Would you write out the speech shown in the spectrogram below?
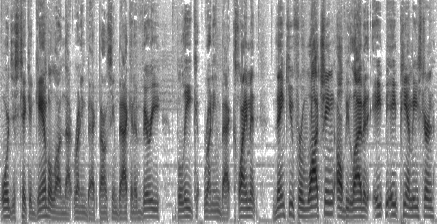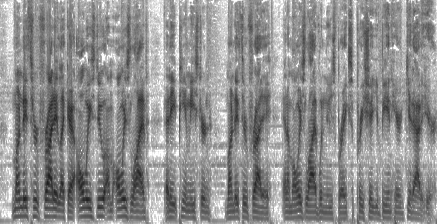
or just take a gamble on that running back bouncing back in a very bleak running back climate. Thank you for watching. I'll be live at 8, 8 p.m. Eastern, Monday through Friday, like I always do. I'm always live at 8 p.m. Eastern, Monday through Friday, and I'm always live when news breaks. Appreciate you being here. Get out of here.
